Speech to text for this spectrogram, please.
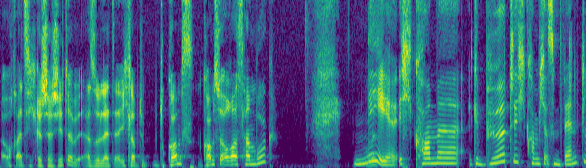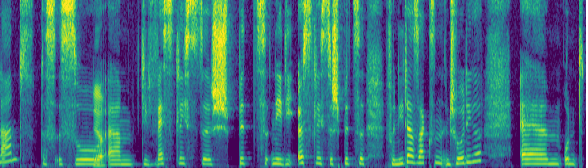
auch als ich recherchiert habe, also ich glaube, du, du, kommst, kommst du auch aus Hamburg? Nee, ich komme gebürtig, komme ich aus dem Wendland. Das ist so ja. ähm, die westlichste Spitze, nee, die östlichste Spitze von Niedersachsen, entschuldige. Ähm, und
